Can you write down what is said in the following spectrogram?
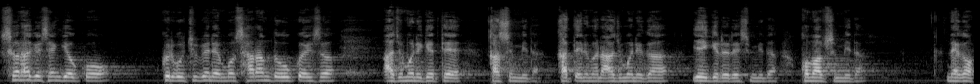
선하게 생겼고 그리고 주변에 뭐 사람도 없고 해서 아주머니 곁에 갔습니다. 갔더니만 아주머니가 얘기를 했습니다. 고맙습니다. 내가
